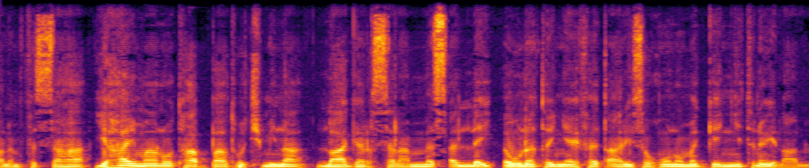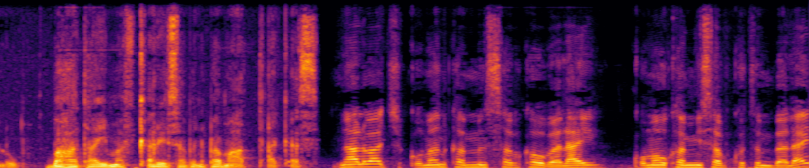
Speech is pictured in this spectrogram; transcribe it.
ዓለም ፍስሐ የሃይማኖት አባቶች ሚና ለአገር ሰላም መጸለይ፣ እውነተኛ የፈጣሪ ሰው ሆኖ መገኘት ነው ይላሉ። ባህታዊ መፍቀሬ ሰብን በማጣቀስ ምናልባች ቁመን ከምንሰብከው በላይ ቁመው ከሚሰብኩትም በላይ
